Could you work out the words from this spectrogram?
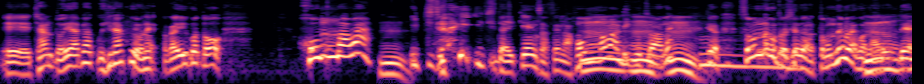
えーちゃんとエアバッグ開くよねとかいうことを、ほんまは一台一台検査せな、ほんまは理屈はね。けどそんなことしてたらとんでもないことになるんで、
